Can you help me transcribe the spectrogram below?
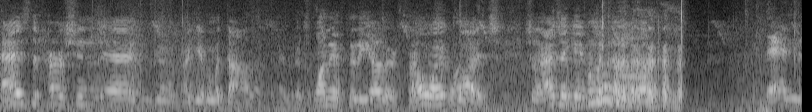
as the person, uh, you know, I gave him a dollar. It's one after the other. It's not Oh, just it one. was. So as I gave him a dollar, then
